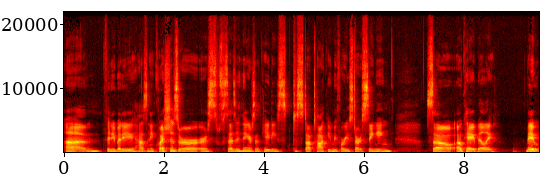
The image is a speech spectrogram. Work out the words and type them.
um, if anybody has any questions or, or says anything or says, Katie, to stop talking before you start singing. So, okay, Billy, maybe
